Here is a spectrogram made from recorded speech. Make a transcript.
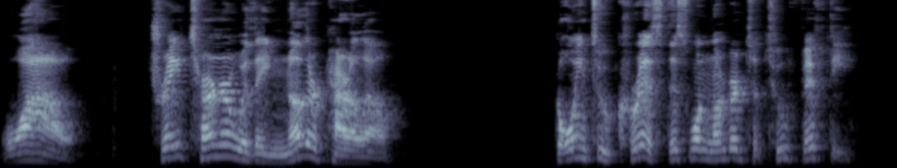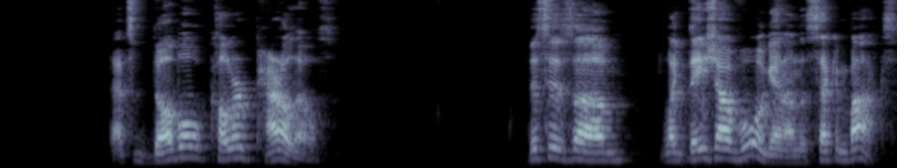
Wow. Trea Turner with another parallel. Going to Chris, this one numbered to 250. That's double color parallels. This is um, like deja vu again on the second box.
